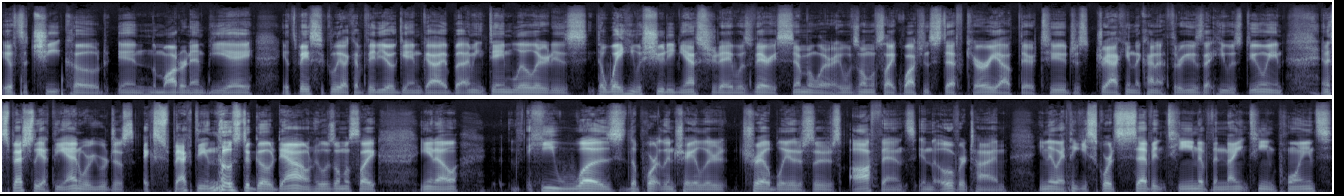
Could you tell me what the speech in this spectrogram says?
it's a cheat code in the modern NBA. It's basically like a video game guy, but I mean Dame Lillard is the way he was shooting yesterday was very similar. It was almost like watching Steph Curry out there too, just tracking the kind of threes that he was doing, and especially at the end where you were just expecting those to go down. It was almost like you know, he was the Portland trailer Trailblazers offense in the overtime. You know, I think he scored 17 of the 19 points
